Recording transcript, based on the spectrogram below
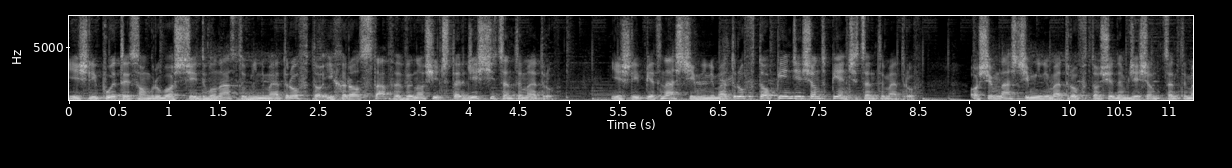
Jeśli płyty są grubości 12 mm, to ich rozstaw wynosi 40 cm. Jeśli 15 mm, to 55 cm. 18 mm to 70 cm,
